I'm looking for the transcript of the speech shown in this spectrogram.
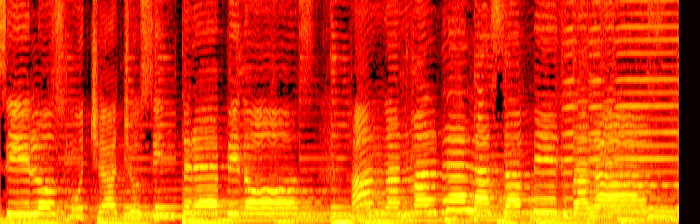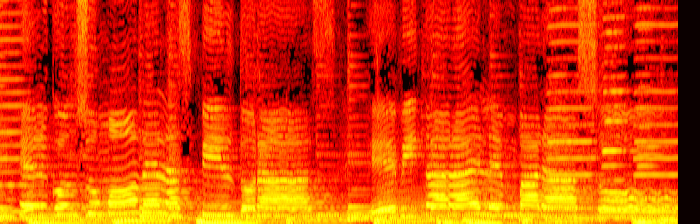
Si los muchachos intrépidos andan mal de las amígdalas, el consumo de las píldoras evitará el embarazo.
